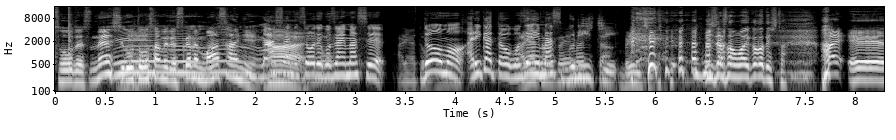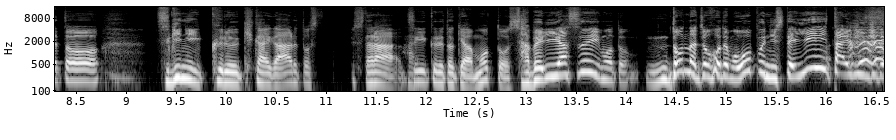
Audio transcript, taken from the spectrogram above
そうですね。仕事納めですかね。まさに。まさにそうでございます。どうもありがとうございます、あブリーチ。ブリーチ。石田さんはいかがでした？はい、えーと、次に来る機会があるとししたら、次来る時はもっと喋りやすい、もっと、どんな情報でもオープンにしていいタイミングで行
